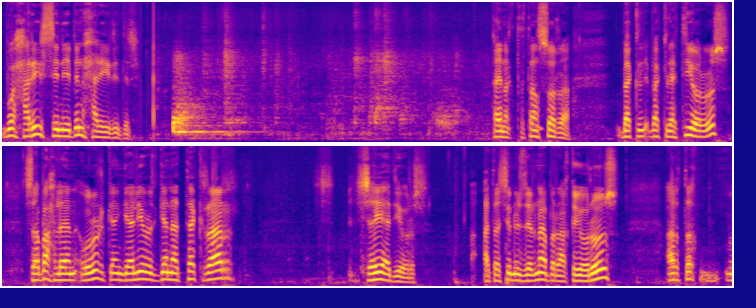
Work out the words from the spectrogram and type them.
Bu Harir Sinip'in hariridir. Kaynaktıktan sonra bekle- bekletiyoruz. Sabahleyin olurken geliyoruz gene tekrar şey ediyoruz. Ateşin üzerine bırakıyoruz. Artık e,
